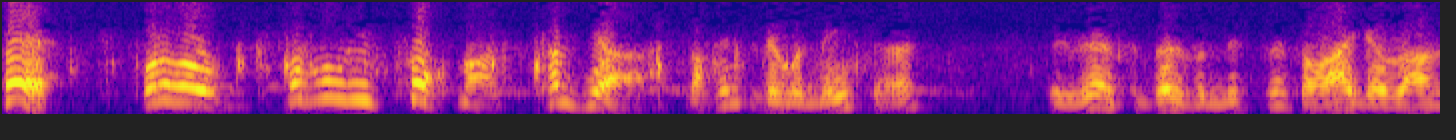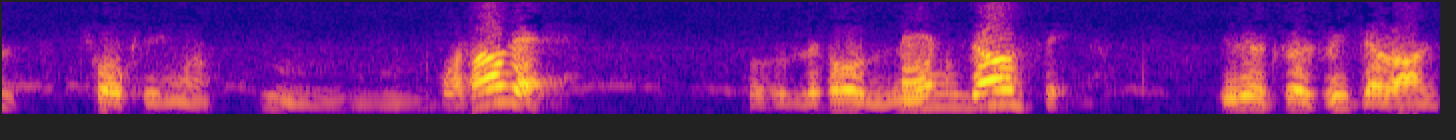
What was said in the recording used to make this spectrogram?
Hey, what are all, what are all these chalk marks? Come here. Nothing to do with me, sir. You don't suppose the mistress or I go round chalking. Hmm, what are they? Sort of little men dancing. You don't suppose we go around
